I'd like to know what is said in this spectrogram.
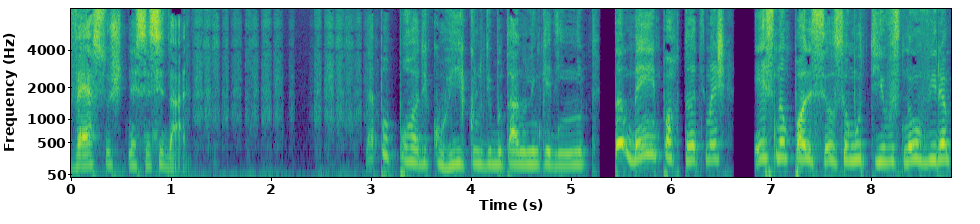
versus necessidade. Não é por porra de currículo, de botar no LinkedIn. Também é importante, mas esse não pode ser o seu motivo, senão vira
